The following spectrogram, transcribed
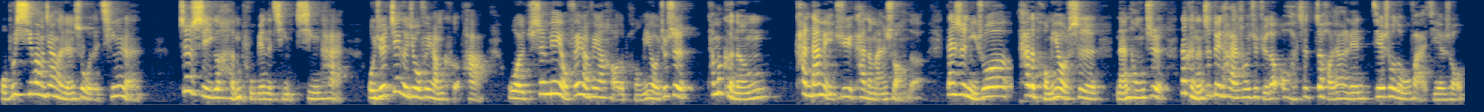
我不希望这样的人是我的亲人，这是一个很普遍的情心态。我觉得这个就非常可怕。我身边有非常非常好的朋友，就是他们可能看耽美剧看的蛮爽的。但是你说他的朋友是男同志，那可能这对他来说就觉得，哦，这这好像连接受都无法接受，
